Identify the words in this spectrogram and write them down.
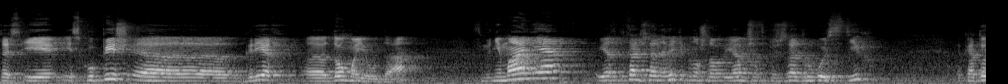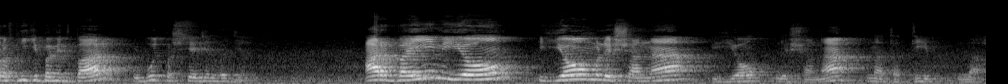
то есть и искупишь э, грех э, дома Иуда. Внимание, я специально читаю на видео, потому что я вам сейчас прочитаю другой стих, который в книге Бамидбар, и будет почти один в один. Арбаим йом, йом лишана, йом лишана нататив лах.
